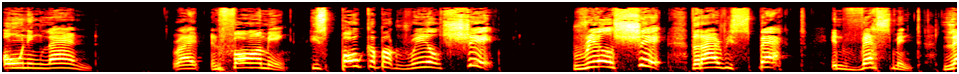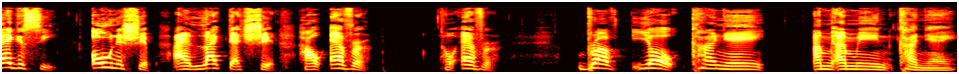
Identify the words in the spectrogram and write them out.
owning land, right? And farming. He spoke about real shit. Real shit that I respect. Investment, legacy, ownership. I like that shit. However, however, bruv, yo, Kanye, I mean, I mean Kanye.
